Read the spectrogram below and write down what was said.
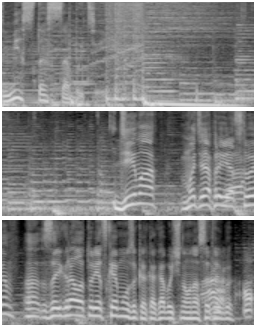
С места событий. Дима, мы тебя приветствуем. Да. Заиграла турецкая музыка, как обычно у нас а, это. А,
